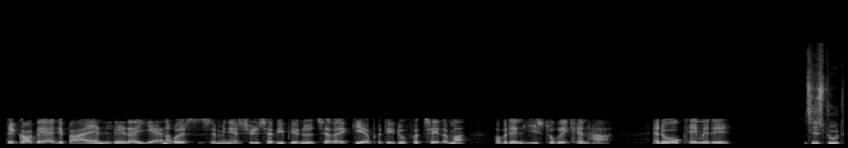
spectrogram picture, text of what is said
Det kan godt være, at det bare er en lettere hjernerystelse, men jeg synes, at vi bliver nødt til at reagere på det, du fortæller mig, og på den historik, han har. Er du okay med det? Til slut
